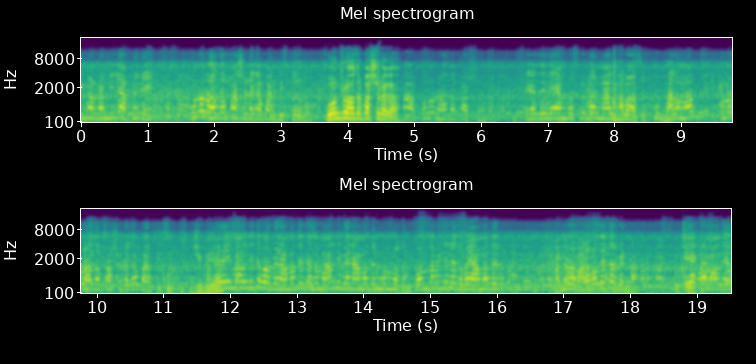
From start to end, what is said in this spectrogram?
এই মালটা নিলে আপনার পনেরো হাজার পাঁচশো টাকা পার পিস করব। পনেরো হাজার পাঁচশো টাকা? হ্যাঁ পনেরো হাজার পাঁচশো। দেখা যায় যে অ্যাম্বোস পেপার মাল ভালো আছে খুব ভালো মাল পনেরো হাজার পাঁচশো টাকা পার পিস জি ভাইয়া। এই মাল নিতে পারবেন আমাদের কাছে মাল নিবেন আমাদের মন মতন। কম দামে নিলে তো ভাই আমাদের আপনারা ভালো বাজাই পারবেন না। এই একটা মাল দেওয়া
